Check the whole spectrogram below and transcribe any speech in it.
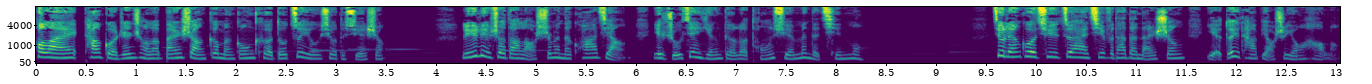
后来，他果真成了班上各门功课都最优秀的学生，屡屡受到老师们的夸奖，也逐渐赢得了同学们的倾慕。就连过去最爱欺负他的男生，也对他表示友好了。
